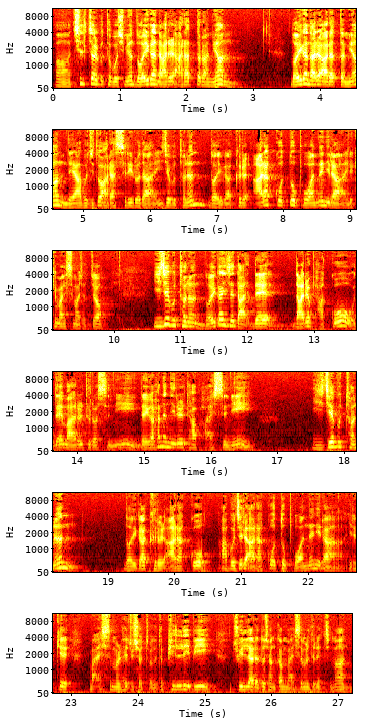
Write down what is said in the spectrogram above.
어, 7절부터 보시면 너희가 나를 알았더라면 너희가 나를 알았다면 내 아버지도 알았으리로다. 이제부터는 너희가 그를 알았고 또 보았느니라. 이렇게 말씀하셨죠. 이제부터는 너희가 이제 나, 내, 나를 받고 내 말을 들었으니 내가 하는 일을 다 봤으니 이제부터는 너희가 그를 알았고 아버지를 알았고 또 보았느니라 이렇게 말씀을 해주셨죠. 그때 빌립이 주일날에도 잠깐 말씀을 드렸지만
